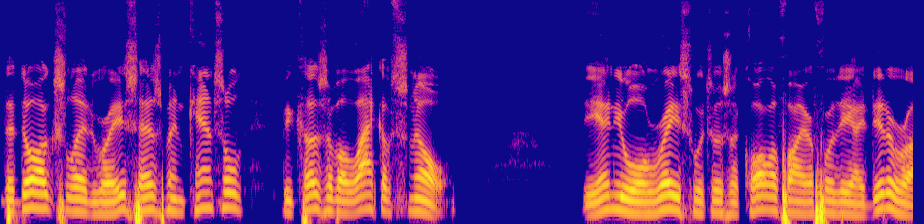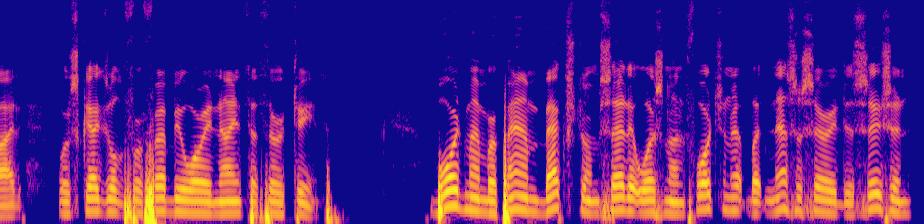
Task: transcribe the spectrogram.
the dog sled race, has been canceled because of a lack of snow. The annual race, which was a qualifier for the Iditarod, was scheduled for February 9th to 13th. Board member Pam Beckstrom said it was an unfortunate but necessary decision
